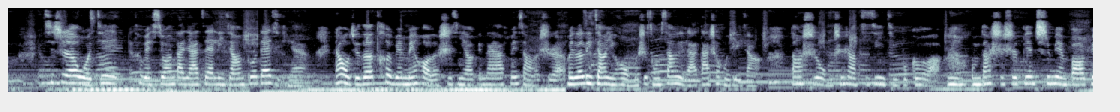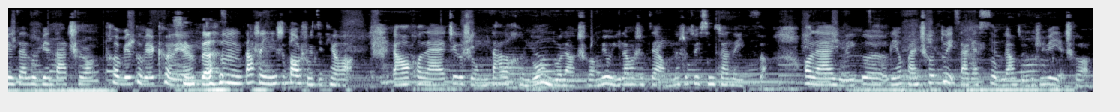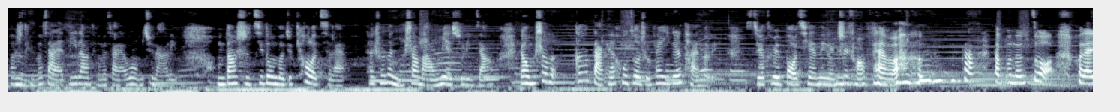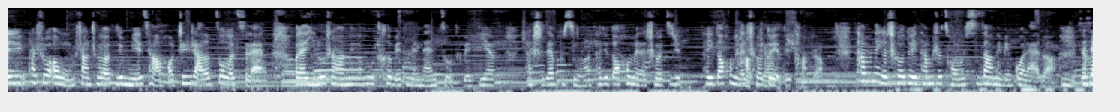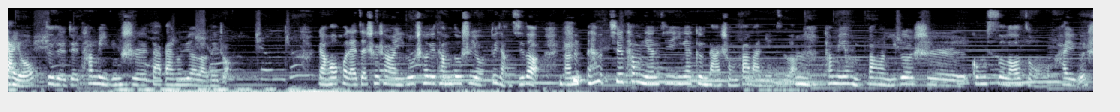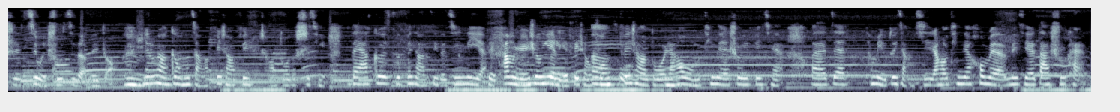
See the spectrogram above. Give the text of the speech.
其实我建议特别希望大家在丽江多待几天。然后我觉得特别美好的事情要跟大家分享的是，回了丽江以后，我们是从香格里拉搭车回丽江。当时我们身上资金已经不够了，嗯，我们当时是边吃面包边在路边搭车，特别特别可怜。嗯，当时已经是倒数几天了。然后后来这个时候我们搭了很多很多辆车，没有一辆是在我们那是最心酸的一次。后来有一个连环车队，大概四五辆左右都是越野车，当时停了下来，第一辆停停了下来，问我们去哪里。我们当时激动的就跳了起来。他说：“那你们上吧，我们也去丽江。”然后我们上的刚打开后座的时候，发现一个人躺在那里，觉得特别抱歉，那个人痔疮犯了，他他不能坐。后来他说：“哦，我们上车了。”他就勉强好挣扎的坐了起来。后来一路上那个路特别特别难走，特别颠，他实在不行了，他就到后面的车继续，他就到后面的车队对躺着。他们那个车队他们是从西藏那边过来的，自驾游。对对对，他们已经是大半个月了那种。然后后来在车上一路车队，他们都是有对讲机的。然后 其实他们年纪应该更大，是我们爸爸年纪了。嗯，他们也很棒，一个是公司老总，还有一个是纪委书记的那种。嗯，一路上跟我们讲了非常非常多的事情，大家各自分享自己的经历。对他们人生阅历也非常丰富，非常多。然后我们听的也受益匪浅。后来在他们有对讲机，然后听见后面那些大叔喊。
